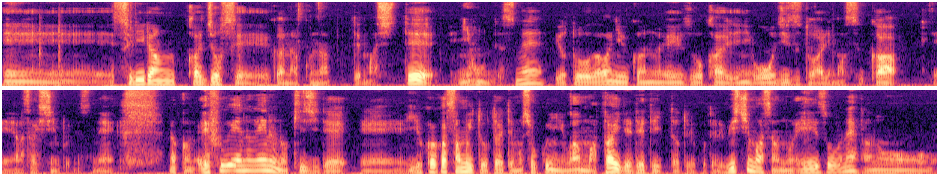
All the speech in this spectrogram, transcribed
えー、スリランカ女性が亡くなってまして、日本ですね。与党側入管の映像開示に応じずとありますが、えー朝日新聞ですね。なんか FNN の記事で、えー床が寒いと訴えても職員はまたいで出て行ったということで、ウィシュマさんの映像ね、あの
